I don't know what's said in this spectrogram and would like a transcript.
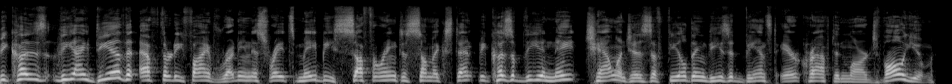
Because the idea that F 35 readiness rates may be suffering to some extent because of the innate challenges of fielding these advanced aircraft in large volume,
